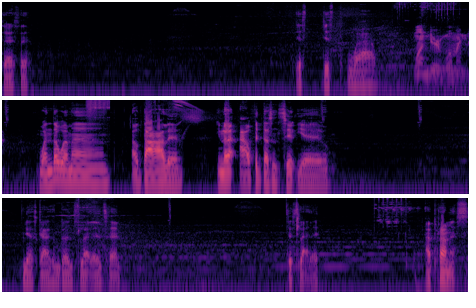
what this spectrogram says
Seriously. Just, just, wow. Wonder Woman. Wonder Woman. Oh, darling. You know that outfit doesn't suit you. Yes, guys, I'm going slightly insane. Just slightly. I promise.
